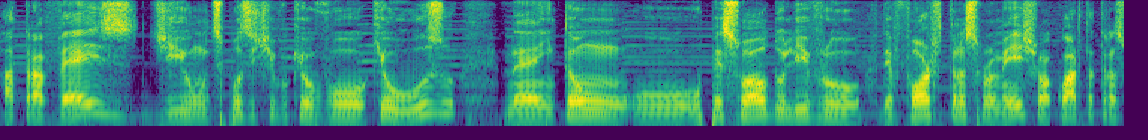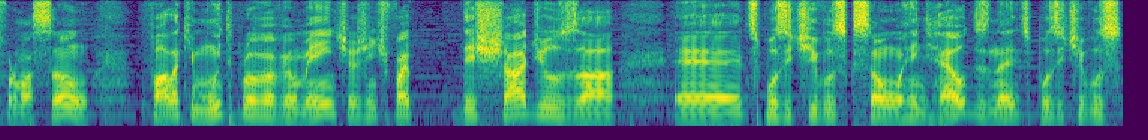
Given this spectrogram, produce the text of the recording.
através de um dispositivo que eu vou que eu uso, né? Então o, o pessoal do livro The Fourth Transformation, a quarta transformação, fala que muito provavelmente a gente vai deixar de usar é, dispositivos que são handhelds, né, dispositivos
